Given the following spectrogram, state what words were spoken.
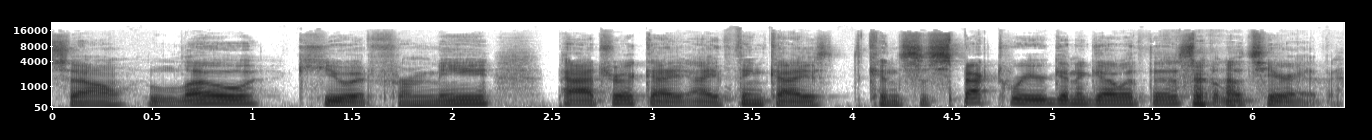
So low cue it for me, Patrick. I, I think I can suspect where you're going to go with this, but let's hear it.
